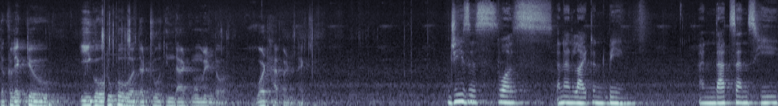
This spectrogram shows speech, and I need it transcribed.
the collective ego took over the truth in that moment or what happened actually? Jesus was an enlightened being. And in that sense, he,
